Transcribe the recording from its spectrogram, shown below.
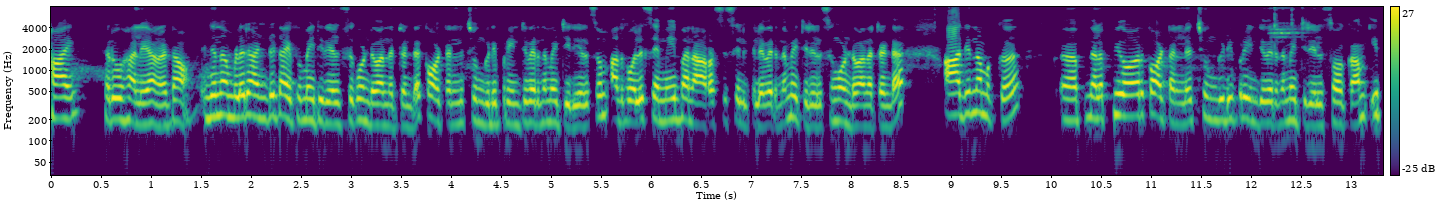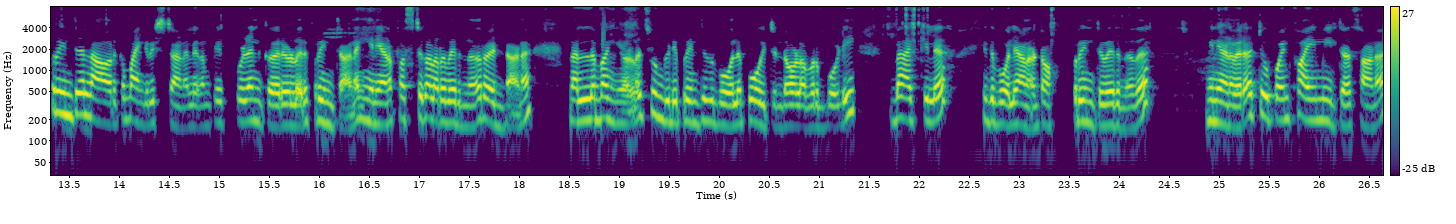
ഹായ് റൂഹാലിയാണ് കേട്ടോ ഇനി നമ്മൾ രണ്ട് ടൈപ്പ് മെറ്റീരിയൽസ് കൊണ്ടുവന്നിട്ടുണ്ട്. കോട്ടണിൽ ചുങ്കുടി പ്രിന്റ് വരുന്ന മെറ്റീരിയൽസും അതുപോലെ സെമി ബനാറസി സിൽക്കിൽ വരുന്ന മെറ്റീരിയൽസും കൊണ്ടുവന്നിട്ടുണ്ട്. ആദ്യം നമുക്ക് നല്ല പ്യുവർ കോട്ടണിൽ ചുങ്കുടി പ്രിന്റ് വരുന്ന മെറ്റീരിയൽസ് നോക്കാം. ഈ പ്രിന്റ് എല്ലാവർക്കും ഭയങ്കര ഇഷ്ടമാണ് അല്ലേ? നമുക്ക് എപ്പോഴും എൻക്വയറി ഉള്ള ഒരു പ്രിന്റ് ആണ്. ഇങ്ങനെയാണ് ഫസ്റ്റ് കളർ വരുന്നത് റെഡ് ആണ്. നല്ല ഭംഗിയുള്ള ചുങ്കുടി പ്രിന്റ് ഇതുപോലെ പോയിട്ടുണ്ട് ഓൾ ഓവർ ബോഡി ബാക്കിൽ ഇതുപോലെയാണ് കേട്ടോ പ്രിന്റ് വരുന്നത്. ഇങ്ങനെയാണ് വരിക. ടു പോയിന്റ് ഫൈവ് മീറ്റേഴ്സ് ആണ്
